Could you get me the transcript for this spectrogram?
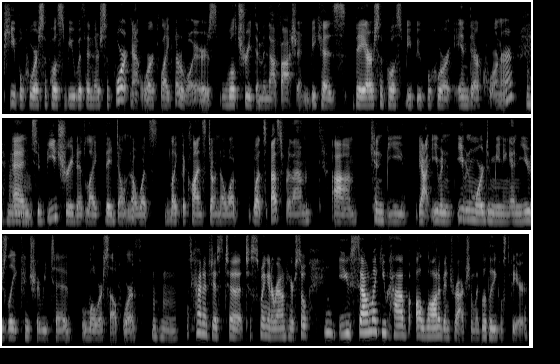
people who are supposed to be within their support network like their lawyers will treat them in that fashion because they are supposed to be people who are in their corner Mhm. and to be treated like they don't know what's like the clients don't know what what's best for them um, can be yeah even even more demeaning and usually contribute to lower self-worth Mm-hmm. It's kind of just to to swing it around here. So Mm. you sound like you have a lot of interaction with the legal sphere.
